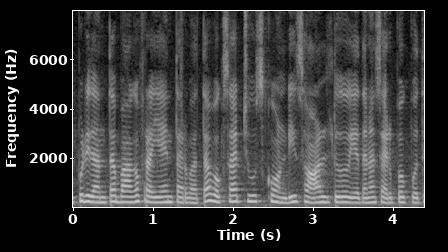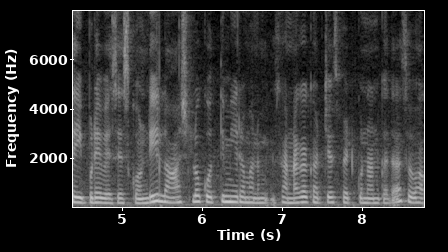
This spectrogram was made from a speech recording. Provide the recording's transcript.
ఇప్పుడు ఇదంతా బాగా ఫ్రై అయిన తర్వాత ఒకసారి చూసుకోండి. సాల్ట్ ఏదైనా సరిపోకపోతే ఇప్పుడే వేసేసుకోండి. లాస్ట్లో కొత్తిమీర మనం సన్నగా కట్ చేసి పెట్టుకున్నాను కదా సో ఆ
